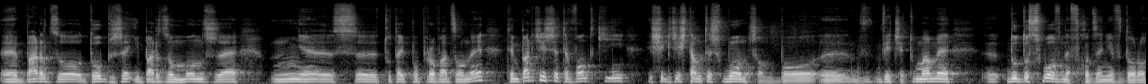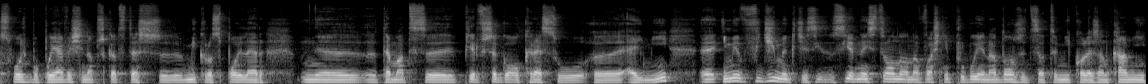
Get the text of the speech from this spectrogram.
e, bardzo dobrze i bardzo mądrze mm, tutaj poprowadzony. Tym bardziej, że te wątki się gdzieś tam też łączą, bo e, wiecie, tu mamy e, no, dosłowne wchodzenie w dorosłość, bo pojawia się na przykład też mikrospoiler temat pierwszego okresu Amy i my widzimy, gdzie z jednej strony ona właśnie próbuje nadążyć za tymi koleżankami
